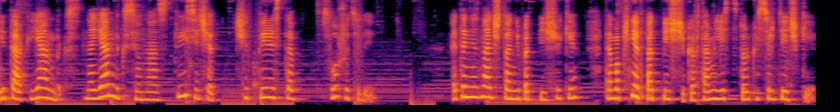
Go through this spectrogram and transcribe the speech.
Итак, Яндекс. На Яндексе у нас 1400 слушателей. Это не значит, что они подписчики. Там вообще нет подписчиков, там есть только сердечки.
